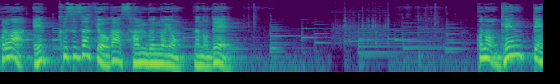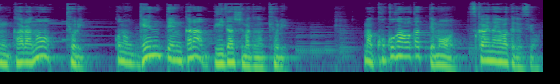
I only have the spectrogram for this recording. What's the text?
これは X 座標が3分の4なので、この原点からの距離。この原点から B ダッシュまでの距離。まあ、ここが分かっても使えないわけですよ。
